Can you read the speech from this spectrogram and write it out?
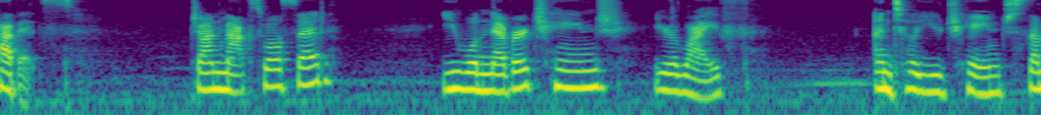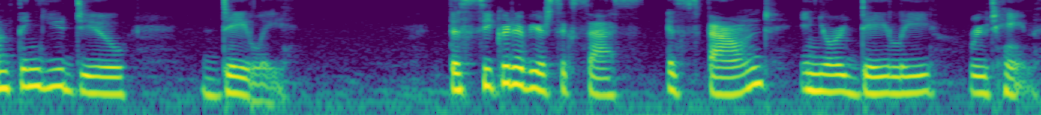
Habits. John Maxwell said, You will never change your life until you change something you do daily. The secret of your success is found in your daily routine.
